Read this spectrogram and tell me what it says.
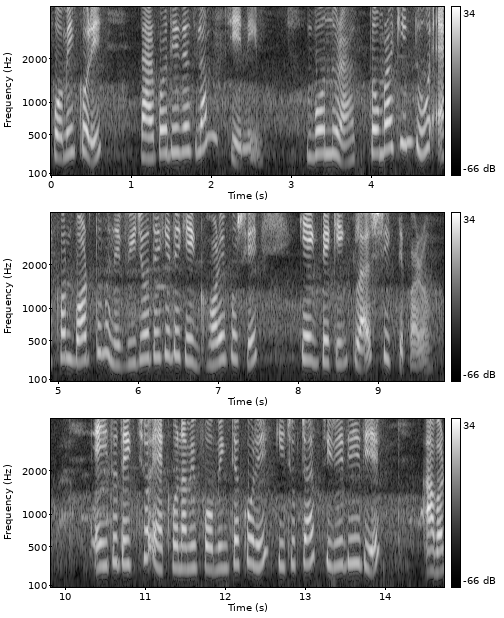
ফোমিং করে তারপর দিয়ে দিয়েছিলাম চিনি। বন্ধুরা, তোমরা কিন্তু এখন বর্তমানে ভিডিও দেখে দেখে ঘরে বসে কেক বেকিং ক্লাস শিখতে পারো। এই তো দেখছ, এখন আমি ফোমিংটা করে কিছুটা চিনি দিয়ে দিয়ে আবার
